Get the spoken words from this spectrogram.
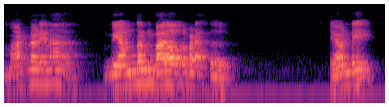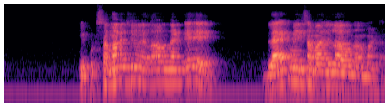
మాట్లాడేనా మీ అందరిని బాగా అవసరం పడేస్తారు. ఏమండి? ఇప్పుడు సమాజం ఎలా ఉందంటే బ్లాక్మెయిల్ సమాజం లాగా ఉందన్నమాట.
